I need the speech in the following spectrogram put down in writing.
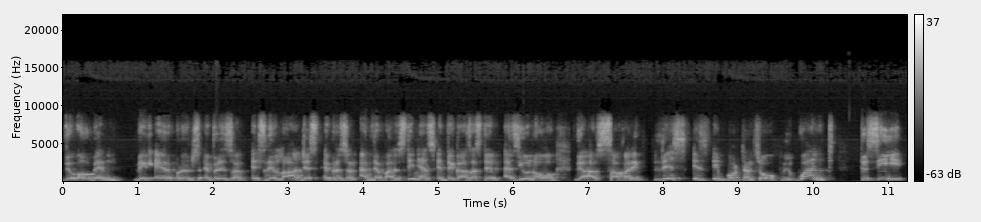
the open big air prison. It's the largest prison, and the Palestinians in the Gaza Strip, as you know, they are suffering. This is important. So if we want to see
